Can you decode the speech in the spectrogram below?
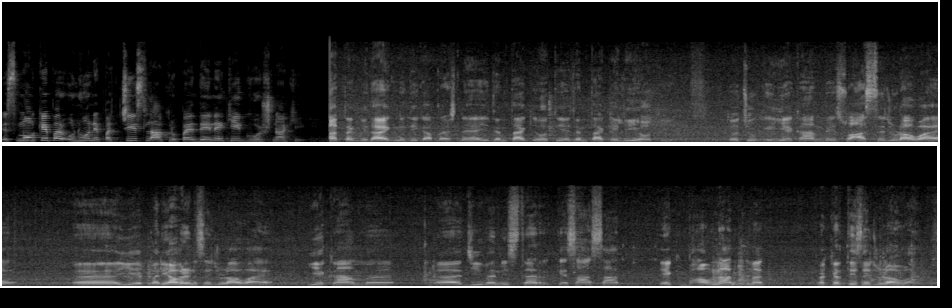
इस मौके पर उन्होंने 25 लाख रुपए देने की घोषणा की। जहाँ तक विधायक निधि का प्रश्न है ये जनता की होती है जनता के लिए होती है। तो चूँकि ये काम भी स्वास्थ्य से जुड़ा हुआ है ये पर्यावरण से जुड़ा हुआ है ये काम जीवन स्तर के साथ साथ एक भावनात्मक प्रकृति से जुड़ा हुआ है।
